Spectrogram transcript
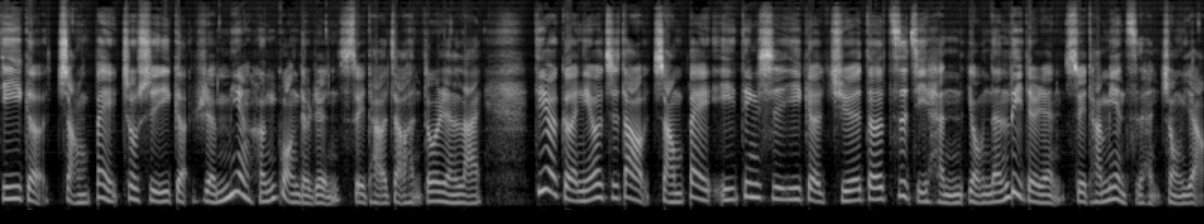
第一个长辈就是一个人面很广的人，所以他要叫很多人来；第二个，你又知道长辈一定是一个觉得自己很有能力的人，所以他面子很重要。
